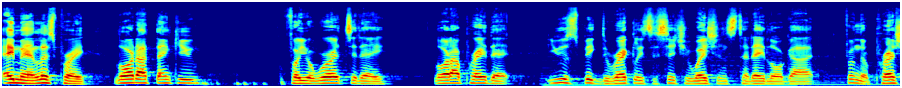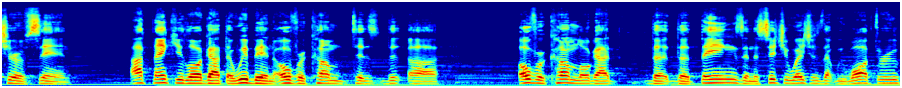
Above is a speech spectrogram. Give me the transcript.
Amen. Amen. Let's pray. Lord, I thank you for your word today. Lord, I pray that you speak directly to situations today, Lord God, from the pressure of sin. I thank you, Lord God, that we've been overcome to uh, overcome, Lord God, the, the things and the situations that we walk through,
